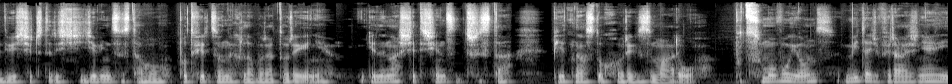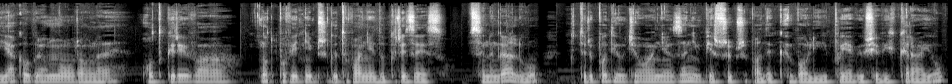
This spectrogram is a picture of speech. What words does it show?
249 zostało potwierdzonych laboratoryjnie. 11 315 chorych zmarło. Podsumowując, widać wyraźnie, jak ogromną rolę odgrywa odpowiednie przygotowanie do kryzysu. W Senegalu, który podjął działania zanim pierwszy przypadek eboli pojawił się w ich kraju,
